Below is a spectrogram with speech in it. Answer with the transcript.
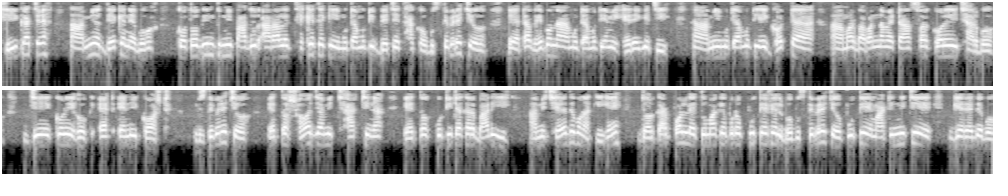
ঠিক আছে, আমিও দেখে নেব। কতদিন তুমি পাদুর আড়ালে থেকে থেকে মোটামুটি বেঁচে থাকো, বুঝতে পেরেছ? এটা ভেবো না, মোটামুটি আমি হেরে গেছি। আমি মোটামুটি এই ঘরটা আমার বাবার নামে ট্রান্সফার করেই ছাড়বো, যে করে হোক এট এনি কস্ট বুঝতে পেরেছ? এত সহজ আমি ছাড়ছি না, এত কোটি টাকার বাড়ি আমি ছেড়ে দেবো নাকি হ্যাঁ? দরকার পড়লে তোমাকে পুরো পুঁতে ফেলব, বুঝতে পেরেছ? পুঁতে মাটির নিচে গেড়ে দেবো,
